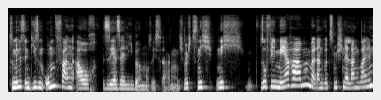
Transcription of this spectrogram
zumindest in diesem Umfang auch sehr, sehr liebe, muss ich sagen. Ich möchte es nicht, nicht so viel mehr haben, weil dann wird es mich schnell langweilen.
